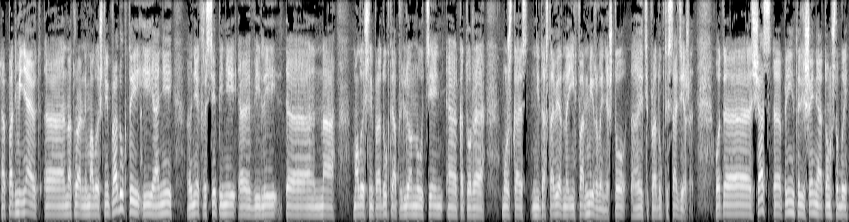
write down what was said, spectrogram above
э, подменяют э, натуральные молочные продукты, и они в некоторой степени э, вели э, на молочные продукты определенную тень, э, которая, можно сказать, недостоверное информирование, что э, эти продукты содержат. Вот э, сейчас э, принято решение о том, чтобы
